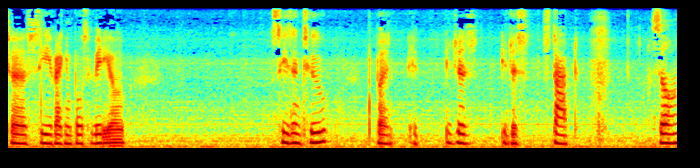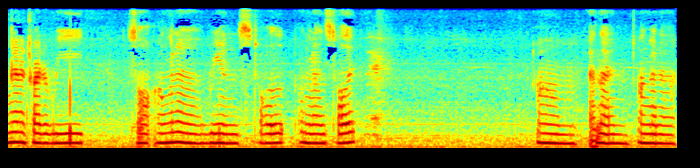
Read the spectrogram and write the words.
to see if I can post a video season two, but it it just it just stopped. So I'm gonna try to re. So I'm gonna reinstall. I'm gonna install it. Um, and then I'm gonna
